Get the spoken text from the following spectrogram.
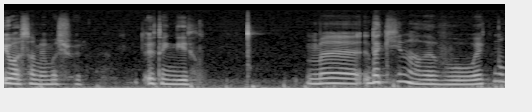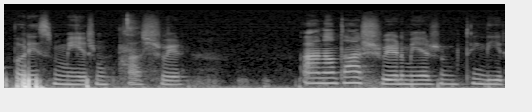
Eu acho que está mesmo a chover. Eu tenho de ir. Mas daqui nada vou. É que não parece mesmo que está a chover. Ah, não, está a chover mesmo. Tenho de ir.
